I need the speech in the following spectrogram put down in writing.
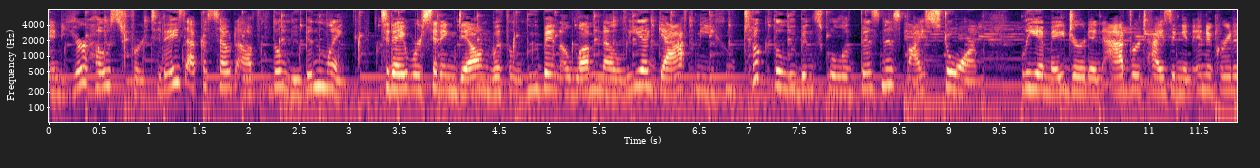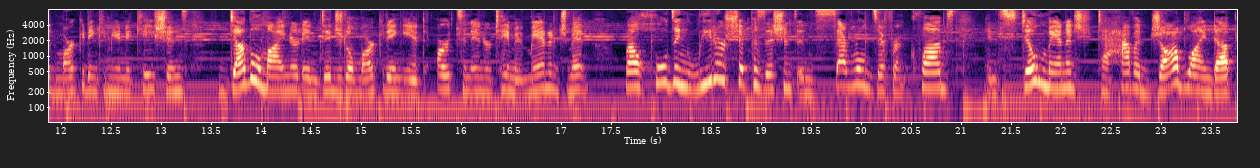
and your host for today's episode of the Lubin Link. Today, we're sitting down with Lubin alumna Leah Gaffney, who took the Lubin School of Business by storm. Leah majored in advertising and integrated marketing communications, double minored in digital marketing and arts and entertainment management, while holding leadership positions in several different clubs and still managed to have a job lined up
